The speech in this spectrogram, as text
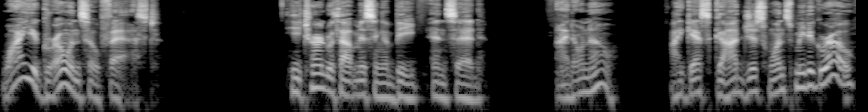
Why are you growing so fast? He turned without missing a beat and said, I don't know. I guess God just wants me to grow.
